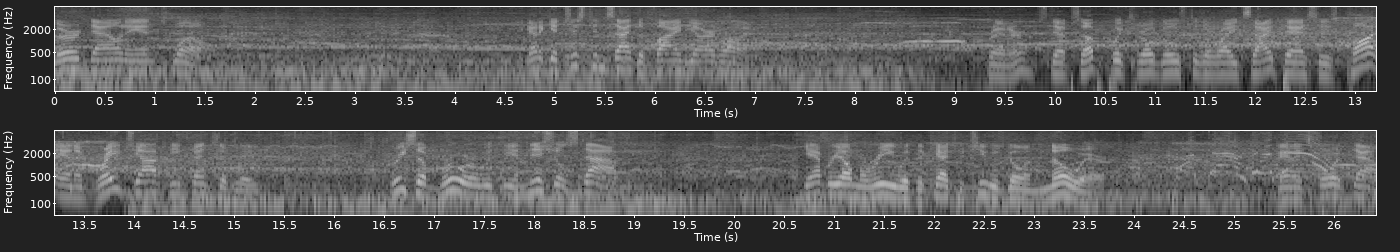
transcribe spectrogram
Third down and 12. They got to get just inside the five yard line. Brenner steps up, quick throw goes to the right side, pass is caught, and a great job defensively. Teresa Brewer with the initial stop. Gabrielle Marie with the catch, but she was going nowhere. And it's fourth down.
